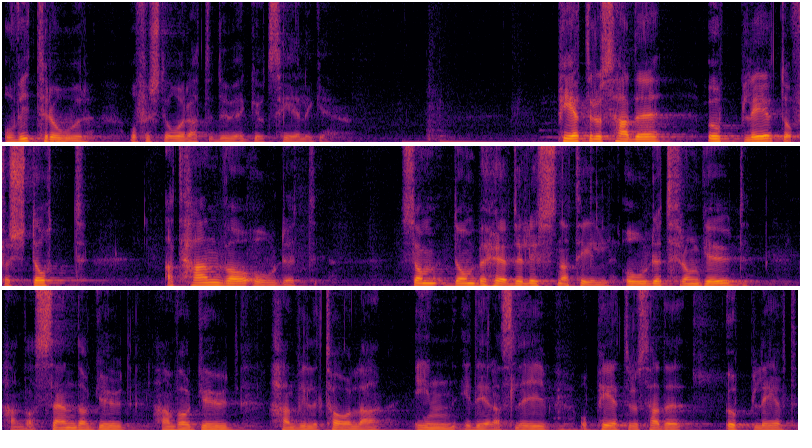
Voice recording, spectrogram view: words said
och vi tror och förstår att du är Guds helige. Petrus hade upplevt och förstått att han var ordet som de behövde lyssna till, ordet från Gud. Han var sänd av Gud, han var Gud, han ville tala in i deras liv. Och Petrus hade upplevt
